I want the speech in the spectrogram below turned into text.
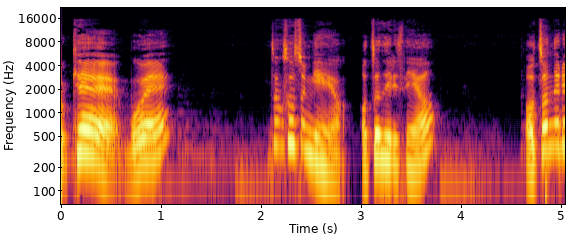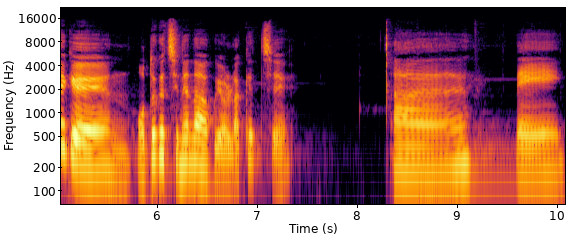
오케이, 뭐해? 청소 중이에요. 어쩐 일이세요? 어쩐 일이긴 어떻게 지내나 하고 연락했지. 아, 네.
